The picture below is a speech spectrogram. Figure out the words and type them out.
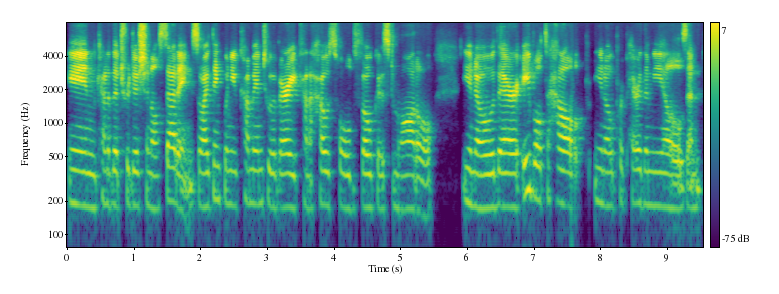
in kind of the traditional setting. So i think when you come into a very kind of household focused model you know they're able to help you know prepare the meals and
